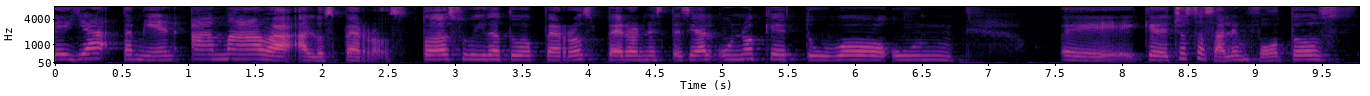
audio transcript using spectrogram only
ella también amaba a los perros, toda su vida tuvo perros, pero en especial uno que tuvo un, eh, que de hecho hasta salen fotos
